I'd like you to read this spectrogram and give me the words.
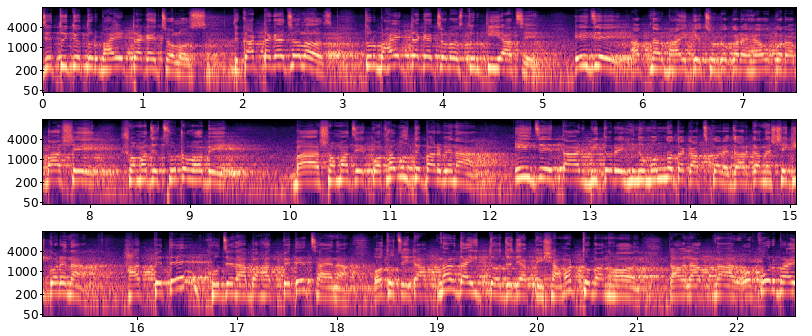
যে, তুই তো তোর ভাইয়ের টাকায় চলস। তুই কার টাকায় চলস? তোর ভাইয়ের টাকায় চলস, তোর কি আছে? এই যে আপনার ভাইকে ছোট করা হ্যাও করা, বা সে সমাজে ছোট হবে বা সমাজে কথা বলতে পারবে না। এই যে তার ভিতরে হীনমন্যতা কাজ করে, যার কারণে সে কি করে না? হাত পেতে খোঁজে না বা হাত পেতে চায় না। অথচ এটা আপনার দায়িত্ব, যদি আপনি সামর্থ্যবান হন, তাহলে আপনার অপর ভাই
